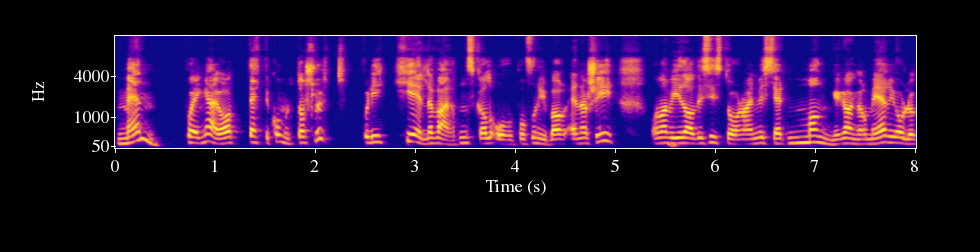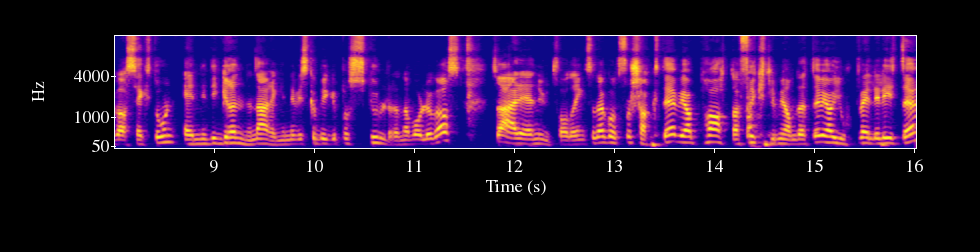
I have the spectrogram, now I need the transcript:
Men poenget er jo at dette kommer til å ta slutt. Fordi hele verden skal over på fornybar energi. Og når vi da de siste årene har investert mange ganger mer i olje- og gassektoren enn i de grønne næringene vi skal bygge på skuldrene av olje og gass, så er det en utfordring. Så det har gått for sakte. Vi har prata fryktelig mye om dette, vi har gjort veldig lite.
